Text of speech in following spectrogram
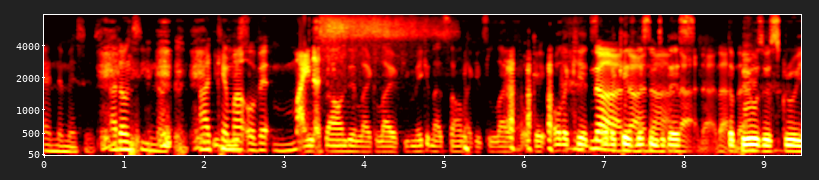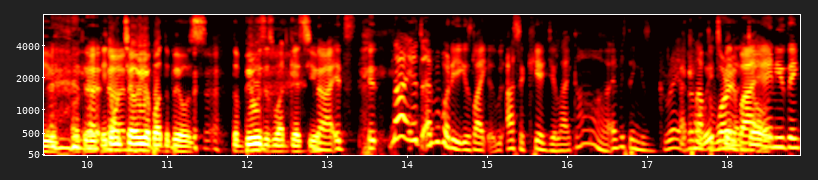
and the missus. I don't see nothing. I You- came you out of it minus. You're minus. sounding like life. You're making that sound like it's life. Okay, all the kids, Nah, all the kids nah, listen to this. the bills will screw you. Okay, No, they don't tell no. you about the bills. The bills is what gets you. Nah, it's it, nah. Everybody is like, as a kid, you're like, oh, everything is great. I, I don't have to wait to worry about adult." anything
